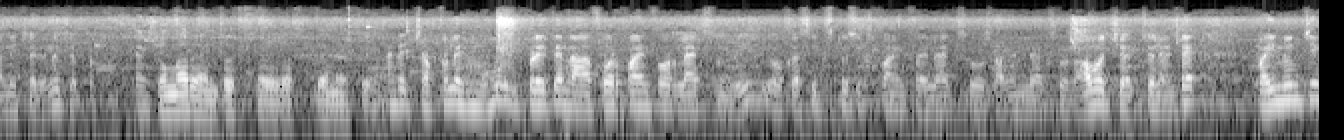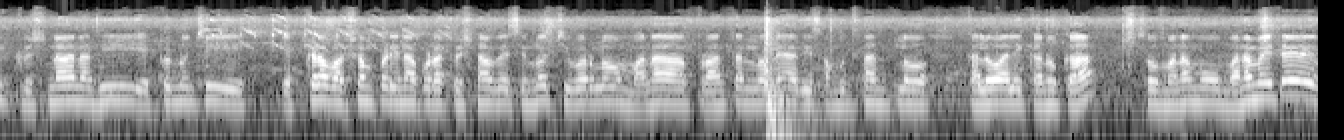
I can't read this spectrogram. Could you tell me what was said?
అన్ని చర్యలు చెప్పారు. సుమారు ఎంత అంటే చెప్పలేము. ఇప్పుడైతే నా ఫోర్ పాయింట్ ఫోర్ ల్యాక్స్ ఉంది. ఒక six to six point five lakhs seven lakhs రావచ్చు యాక్చువల్లీ అంటే పైనుంచి కృష్ణా నది ఎక్కడి నుంచి ఎక్కడ వర్షం పడినా కూడా కృష్ణా బేసిన్లో చివరిలో మన ప్రాంతంలోనే అది సముద్రంలో కలవాలి కనుక. సో మనము మనమైతే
